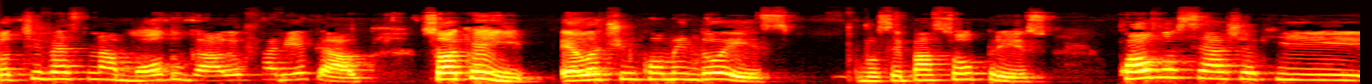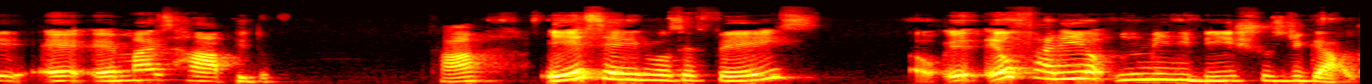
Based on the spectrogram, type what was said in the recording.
quando tivesse na moda o Galo, eu faria Galo. Só que aí, ela te encomendou esse, você passou o preço. Qual você acha que é, é mais rápido? Tá? Esse aí que você fez, eu faria um mini bichos de Galo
